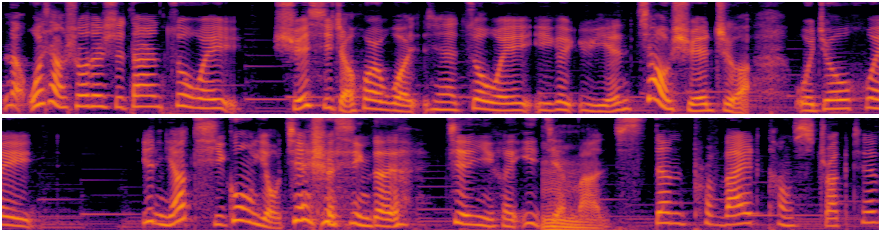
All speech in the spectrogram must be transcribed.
那我想说的是，当然作为学习者，或者我现在作为一个语言教学者，我就会，因为你要提供有建设性的建议和意见嘛、t h e n provide constructive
